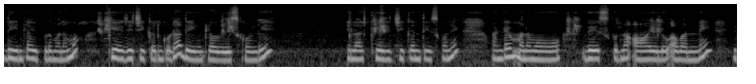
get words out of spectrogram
దీంట్లో ఇప్పుడు మనము కేజీ చికెన్ కూడా దీంట్లో వేసుకోండి. ఇలా కేజీ చికెన్ తీసుకొని అంటే మనము వేసుకున్న ఆయిల్ అవన్నీ ఈ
